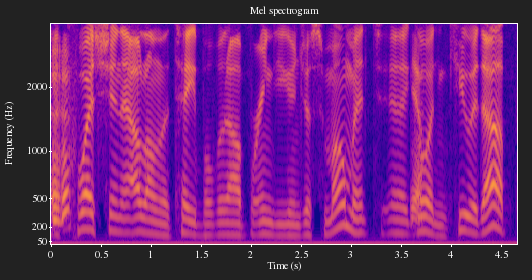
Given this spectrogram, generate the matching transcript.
Mm-hmm. A question out on the table that I'll bring to you in just a moment. Uh, yep. Go ahead and cue it up.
